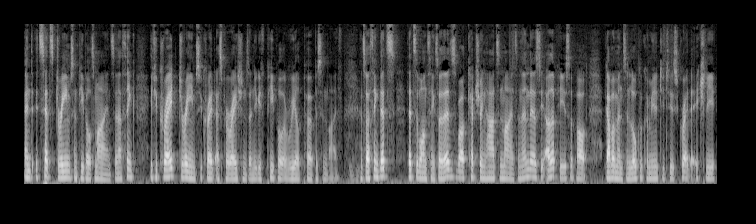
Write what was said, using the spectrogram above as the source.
and it sets dreams in people's minds. And I think if you create dreams, you create aspirations, and you give people a real purpose in life. Mm-hmm. And so I think that's that's the one thing. So that's about capturing hearts and minds. And then there's the other piece about governments and local communities to create actually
